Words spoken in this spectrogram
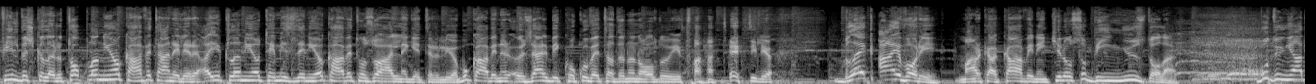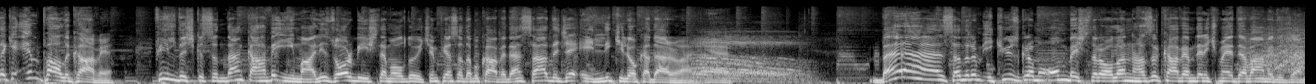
fil dışkıları toplanıyor, kahve taneleri ayıklanıyor, temizleniyor, kahve tozu haline getiriliyor. Bu kahvenin özel bir koku ve tadının olduğu ifade ediliyor. Black Ivory marka kahvenin kilosu 1100 dolar. Bu dünyadaki en pahalı kahve. Fil dışkısından kahve imali zor bir işlem olduğu için piyasada bu kahveden sadece 50 kilo kadar var. Evet. Ben sanırım 200 gramı 15 lira olan hazır kahvemden içmeye devam edeceğim.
